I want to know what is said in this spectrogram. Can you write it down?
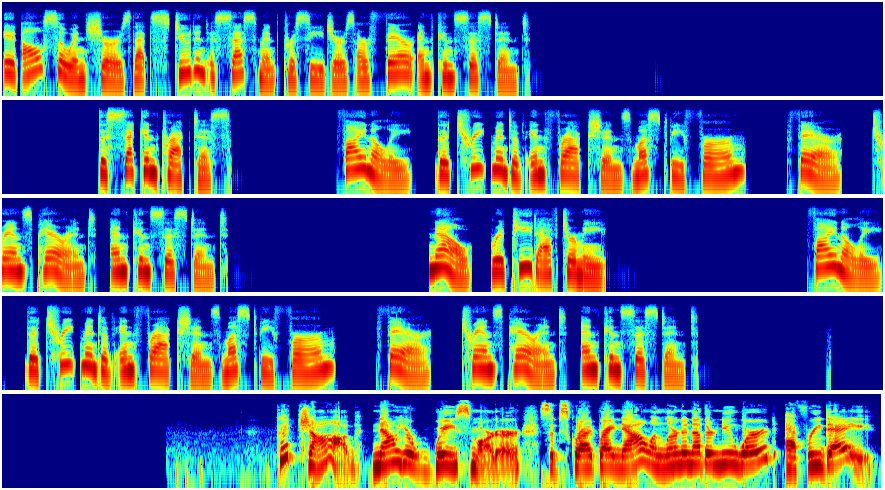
It also ensures that student assessment procedures are fair and consistent. The second practice. Finally, the treatment of infractions must be firm, fair, transparent, and consistent. Now, repeat after me. Finally, the treatment of infractions must be firm, fair, transparent, and consistent. Good job! Now you're way smarter. Subscribe right now and learn another new word every day.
